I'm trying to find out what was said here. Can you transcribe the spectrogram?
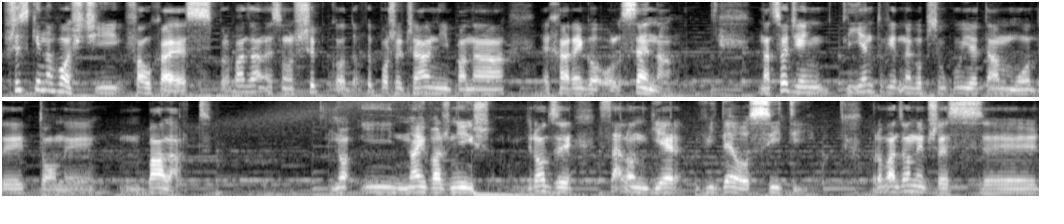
wszystkie nowości VHS sprowadzane są szybko do wypożyczalni pana Harego Olsena. Na co dzień klientów jednak obsługuje tam młody Tony Ballard. No i najważniejsze, moi drodzy, salon gier Video City, prowadzony przez y,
